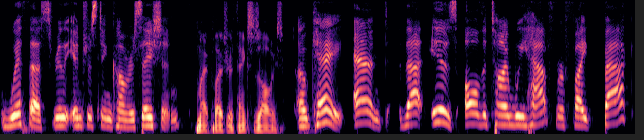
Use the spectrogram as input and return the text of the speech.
with us. Really interesting conversation. My pleasure. Thanks as always. Okay, and that is all the time we have for Fight Back.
